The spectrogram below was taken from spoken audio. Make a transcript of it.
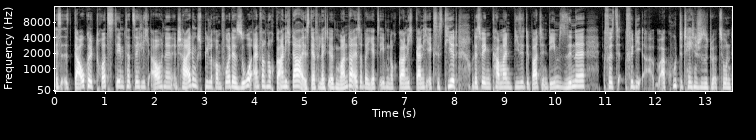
es, es gaukelt trotzdem tatsächlich auch einen Entscheidungsspielraum vor, der so einfach noch gar nicht da ist, der vielleicht irgendwann da ist, aber jetzt eben noch gar nicht, gar nicht existiert. Und deswegen kann man diese Debatte in dem Sinne für, für die akute technische Situation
